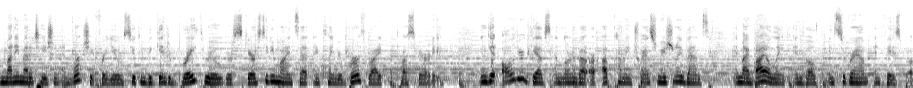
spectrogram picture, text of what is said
money meditation and worksheet for you so you can begin to break through your scarcity mindset and claim your birthright of prosperity. You can get all of your gifts and learn about our upcoming transformational events in my bio link in both Instagram and Facebook.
